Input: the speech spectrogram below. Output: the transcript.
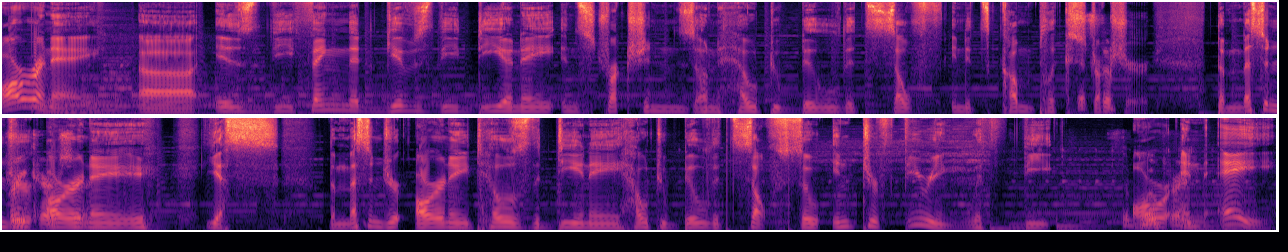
RNA uh, is the thing that gives the DNA instructions on how to build itself in its complex It's structure. The, messenger precursor. RNA, yes, the messenger RNA tells the DNA how to build itself. So interfering with the, the blueprint. RNA,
